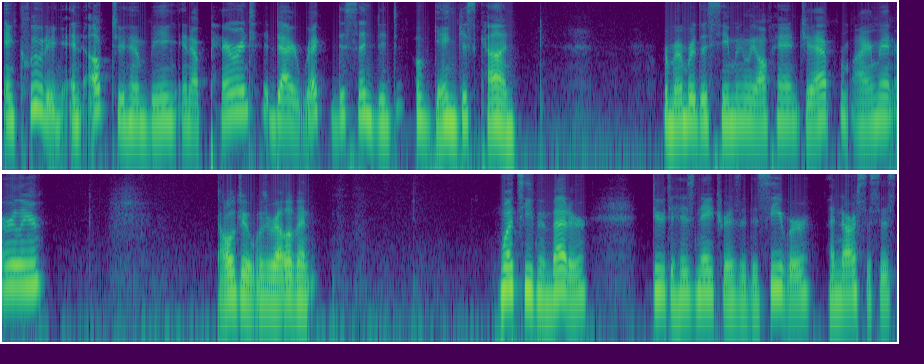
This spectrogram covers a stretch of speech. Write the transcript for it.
including and up to him being an apparent direct descendant of Genghis Khan. Remember the seemingly offhand jab from Iron Man earlier? Told you it was relevant. What's even better, due to his nature as a deceiver, a narcissist,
